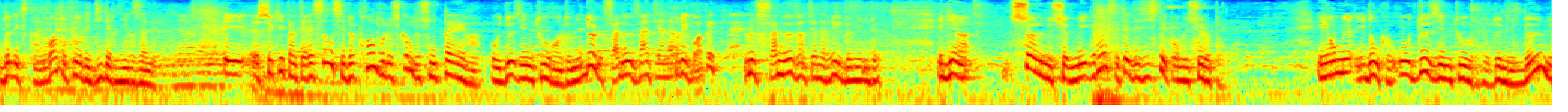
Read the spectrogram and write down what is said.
de l'extrême droite au cours des dix dernières années. Et euh, ce qui est intéressant, c'est de prendre le score de son père au deuxième tour en 2002, le fameux 21 avril, vous rappelez? Le fameux 21 avril 2002. Eh bien, seul M. Maigret s'était désisté pour M. Le Pen. Et, et, donc, au deuxième tour de 2002, M.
